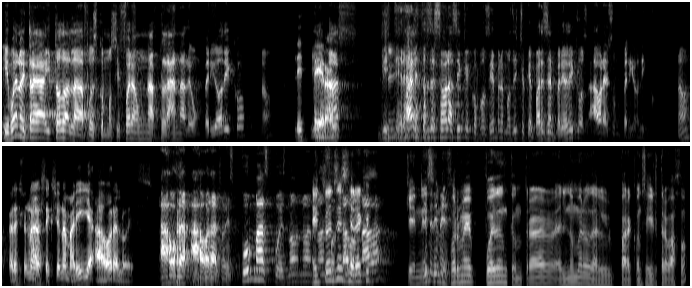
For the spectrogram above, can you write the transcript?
Y bueno, y trae ahí toda la, pues como si fuera una plana de un periódico, ¿no? Literal. literal, entonces ahora sí que como siempre hemos dicho que parecen periódicos, ahora es un periódico, ¿no? Parece una ah. sección amarilla, ahora lo es. Ahora, ahora lo es. Pumas, pues no, no, entonces, han ¿será nada. Que, que en ese uniforme puedo encontrar el número para conseguir trabajo?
